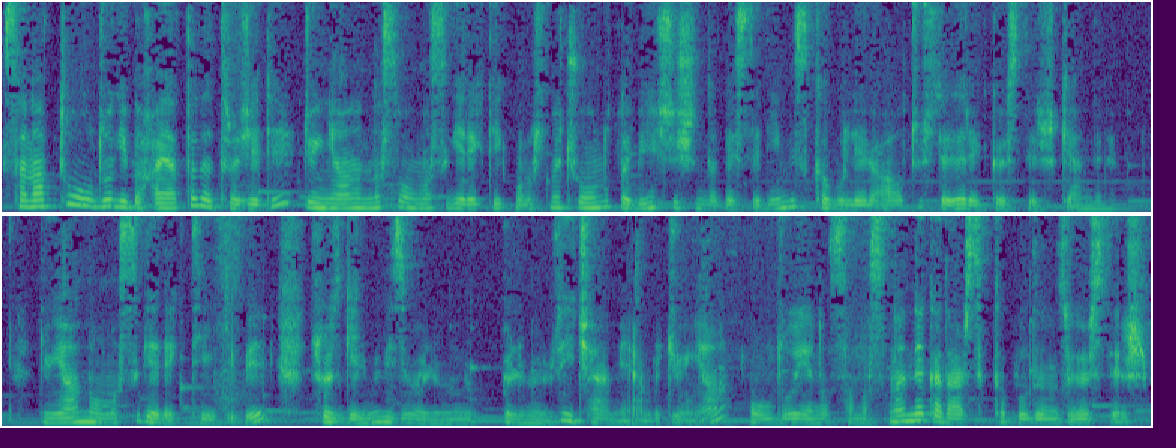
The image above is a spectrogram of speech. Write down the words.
sanatta olduğu gibi hayatta da trajedi, dünyanın nasıl olması gerektiği konusunda çoğunlukla bilinç dışında beslediğimiz kabulleri alt üst ederek gösterir kendini. Dünyanın olması gerektiği gibi söz gelimi bizim ölüm, ölümümüzü içermeyen bir dünya olduğu yanılsamasına ne kadar sık kapıldığımızı gösterir.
